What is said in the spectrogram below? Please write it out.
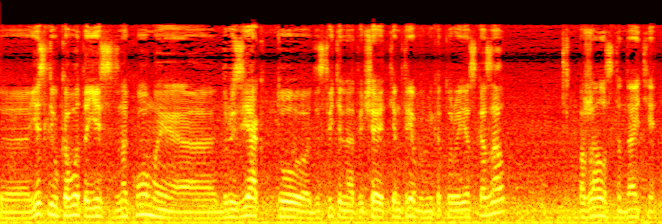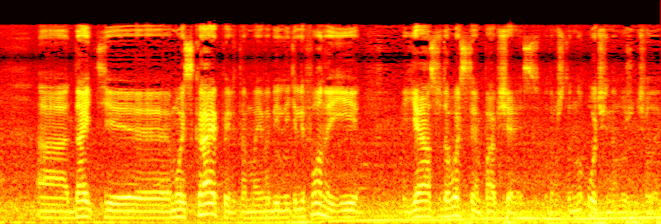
э, Если у кого-то есть знакомые, э, друзья, кто действительно отвечает тем требованиям, которые я сказал, пожалуйста, дайте, дайте мой скайп или там мои мобильные телефоны, и я с удовольствием пообщаюсь, потому что ну, очень нам нужен человек.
